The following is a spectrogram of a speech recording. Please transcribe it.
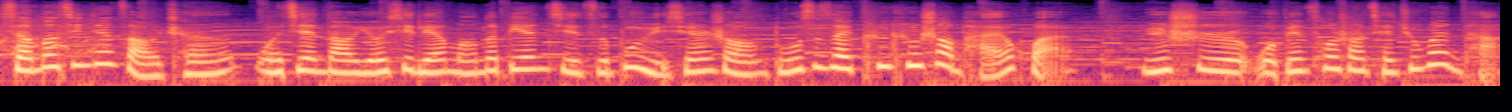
想到今天早晨，我见到游戏联盟的编辑子不语先生独自在 QQ 上徘徊。于是我便凑上前去问他：“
